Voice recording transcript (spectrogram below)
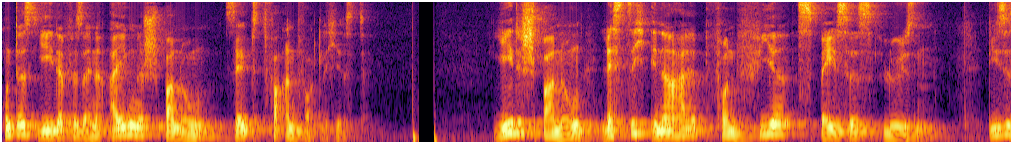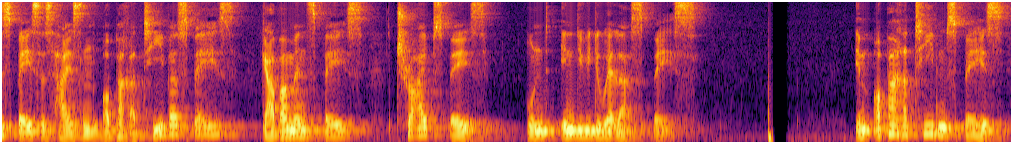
und dass jeder für seine eigene Spannung selbst verantwortlich ist. Jede Spannung lässt sich innerhalb von vier Spaces lösen. Diese Spaces heißen operativer Space, Government Space, Tribe Space und individueller Space. Im operativen Space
